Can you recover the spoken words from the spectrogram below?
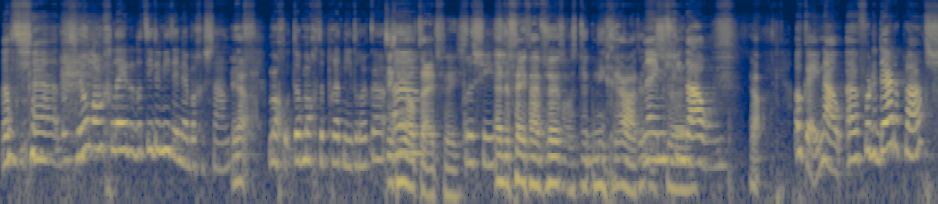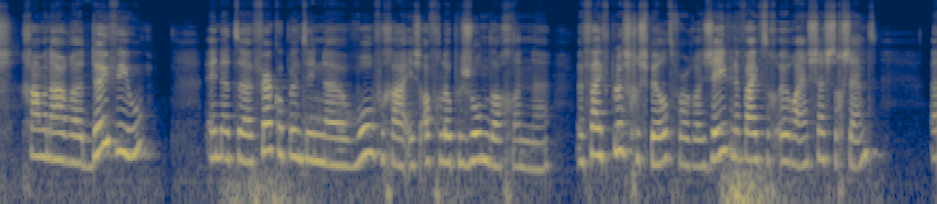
dat is, dat is heel lang geleden dat die er niet in hebben gestaan. ja, Maar goed, dat mocht de pret niet drukken. het is niet Ehm, altijd feest. Precies. En de V75 was natuurlijk niet gratis. Nee, dus, misschien daarom. ja. Oké, nou, voor de derde plaats gaan we naar Deuville. In het eh, verkooppunt in eh Wolvenga is afgelopen zondag een, een 5 plus gespeeld voor eh 57,60 euro. Eh,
